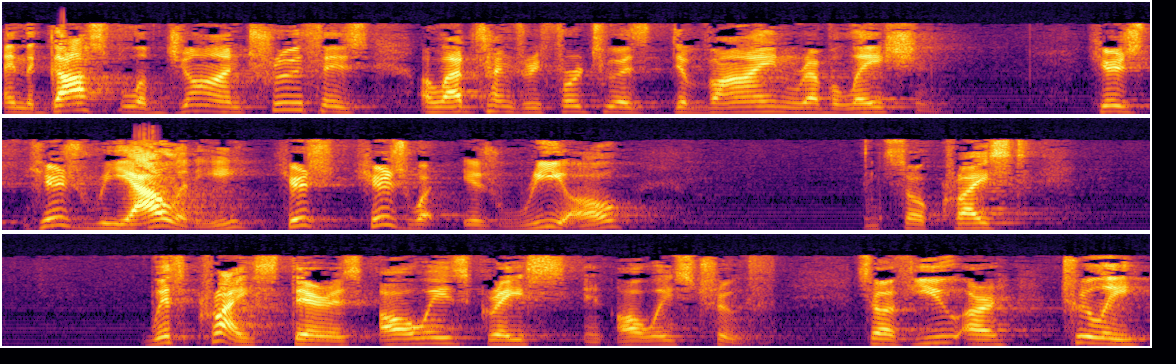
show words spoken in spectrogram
in the Gospel of John, truth is a lot of times referred to as divine revelation. Here's, here's reality. Here's, here's what is real. And so Christ, with Christ, there is always grace and always truth. So if you are truly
